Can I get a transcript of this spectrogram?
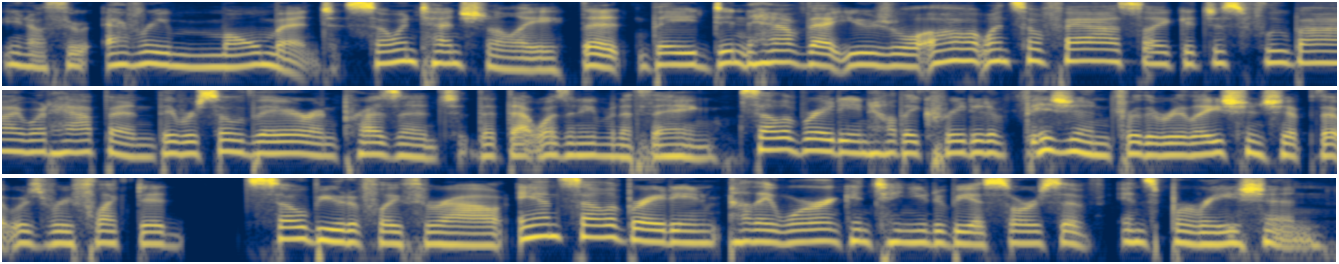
you know, through every moment so intentionally that they didn't have that usual, oh, it went so fast, like it just flew by. What happened? They were so there and present that that wasn't even a thing. Celebrating how they created a vision for the relationship that was reflected so beautifully throughout and celebrating how they were and continue to be a source of inspiration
